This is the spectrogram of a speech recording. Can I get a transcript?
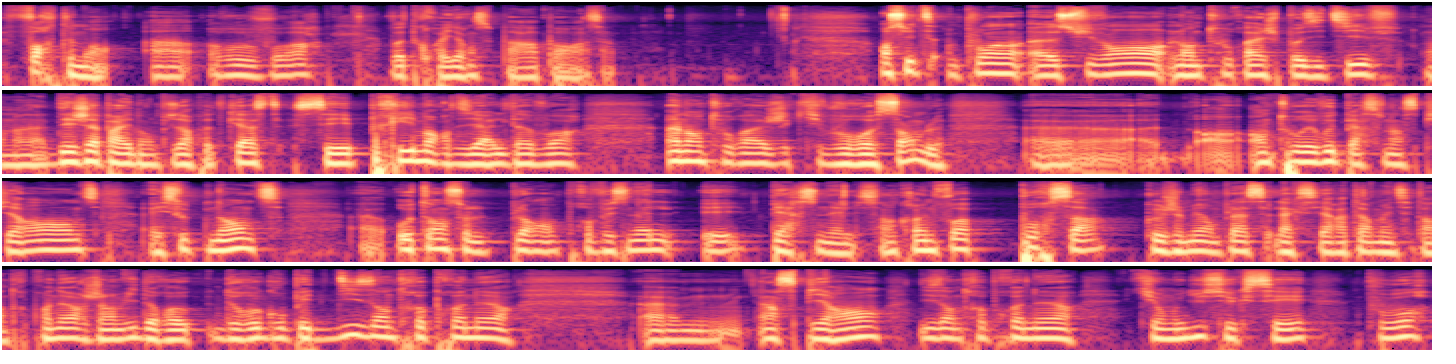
fortement à revoir votre croyance par rapport à ça. Ensuite, point euh, suivant, l'entourage positif. On en a déjà parlé dans plusieurs podcasts. C'est primordial d'avoir un entourage qui vous ressemble. Euh, entourez-vous de personnes inspirantes et soutenantes, autant sur le plan professionnel et personnel. C'est encore une fois pour ça que je mets en place l'accélérateur Mindset Entrepreneur. J'ai envie de, regrouper 10 entrepreneurs euh, inspirants, 10 entrepreneurs qui ont eu du succès pour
